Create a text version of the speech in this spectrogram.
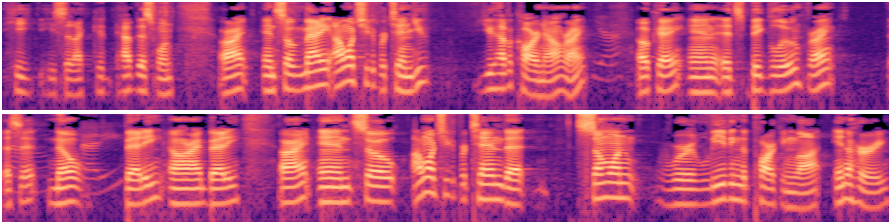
he, he said I could have this one. All right? And so, Maddie, I want you to pretend you, you have a car now, right? Yeah. Okay, and it's Big Blue, right? That's no. it? No. Betty. Betty. All right, Betty. All right, and so I want you to pretend that someone were leaving the parking lot in a hurry,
